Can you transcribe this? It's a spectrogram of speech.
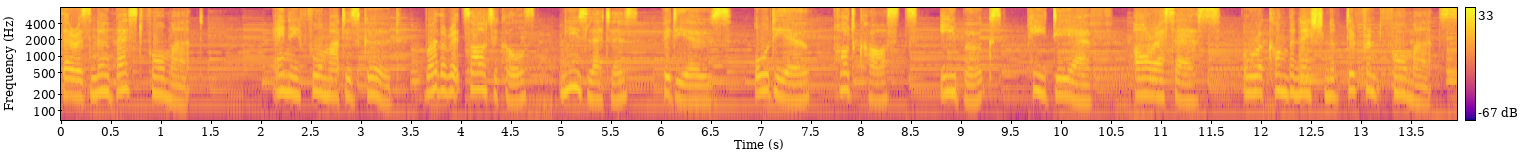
There is no best format. Any format is good, whether it's articles, newsletters, videos, audio, podcasts, ebooks, PDF, RSS, or a combination of different formats.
